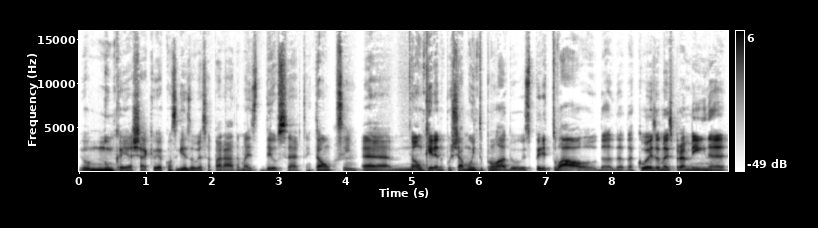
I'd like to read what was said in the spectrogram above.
eu nunca ia achar que eu ia conseguir resolver essa parada, mas deu certo. Então, Sim. é, não querendo puxar muito para um lado espiritual da, da, da coisa, mas para mim, né,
